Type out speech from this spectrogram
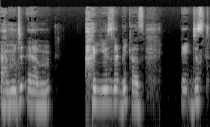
and um, I used it because it just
